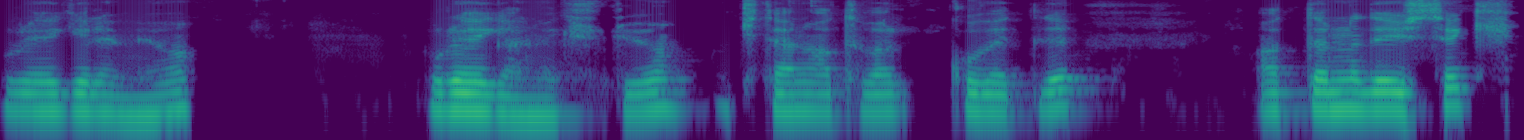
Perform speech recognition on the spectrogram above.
Buraya gelemiyor. Buraya gelmek istiyor. İki tane atı var. Kuvvetli. Atlarını değişsek.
